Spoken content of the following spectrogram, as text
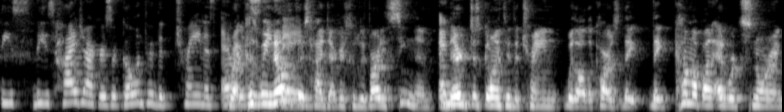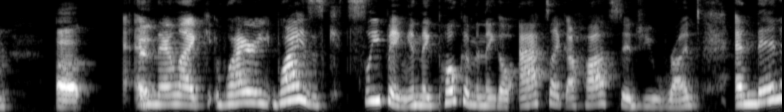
these these hijackers are going through the train as Edward's right? Because we know that there's hijackers because we've already seen them, and, And- they're just going through the train with all the cars. They they come up on Edward snoring. Uh, and they're like, "Why are you? Why is this kid sleeping?" And they poke him and they go, "Act like a hostage, you runt." And then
